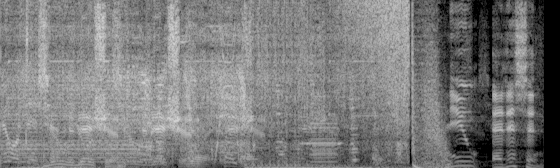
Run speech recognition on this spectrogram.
New edition. New edition. New edition. New edition.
